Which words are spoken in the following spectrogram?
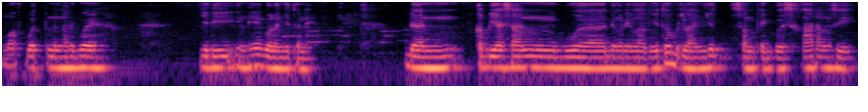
Maaf buat pendengar gue. Ya jadi intinya gue lanjutin nih. Dan kebiasaan gue dengerin lagu itu berlanjut sampai gue sekarang sih.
